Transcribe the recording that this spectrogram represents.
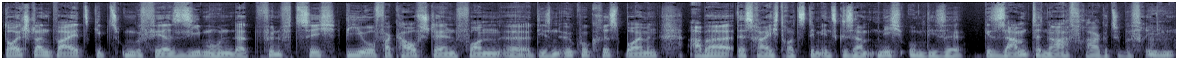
Deutschlandweit gibt es ungefähr 750 Bio-Verkaufsstellen von äh, diesen Öko-Christbäumen, aber das reicht trotzdem insgesamt nicht, um diese gesamte Nachfrage zu befriedigen. Mhm.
